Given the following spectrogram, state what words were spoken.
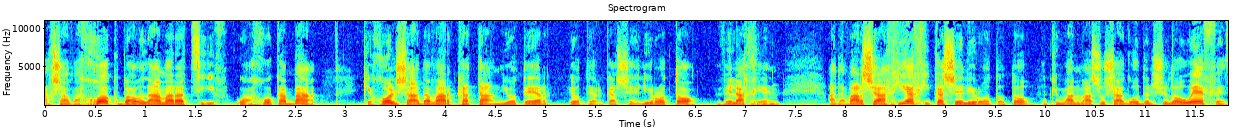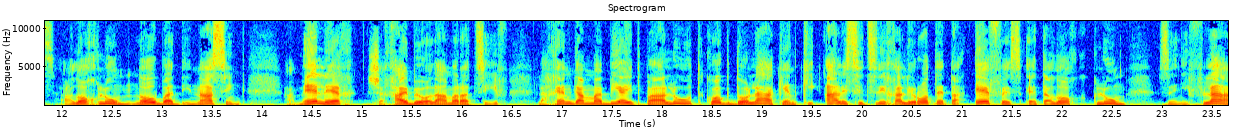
עכשיו, החוק בעולם הרציף הוא החוק הבא. ככל שהדבר קטן יותר, יותר קשה לראותו. ולכן, הדבר שהכי הכי קשה לראות אותו, הוא כמובן משהו שהגודל שלו הוא אפס. הלא כלום, nobody, nothing. המלך, שחי בעולם הרציף, לכן גם מביע התפעלות כה גדולה, כן, כי אליס הצליחה לראות את האפס, את הלא כלום. זה נפלא.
